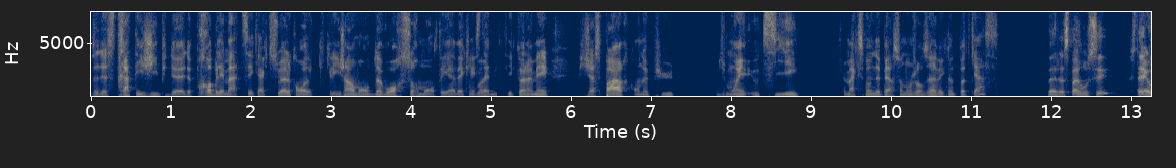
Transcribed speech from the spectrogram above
de stratégies puis de, problématiques actuelles que les gens vont devoir surmonter avec l'instabilité économique. Puis j'espère qu'on a pu, du moins, outiller le maximum de personnes aujourd'hui avec notre podcast. Ben, j'espère aussi. Ben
